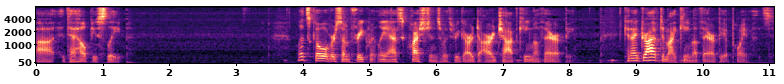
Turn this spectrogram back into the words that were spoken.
uh, to help you sleep. Let's go over some frequently asked questions with regard to R-CHOP chemotherapy. Can I drive to my chemotherapy appointments?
